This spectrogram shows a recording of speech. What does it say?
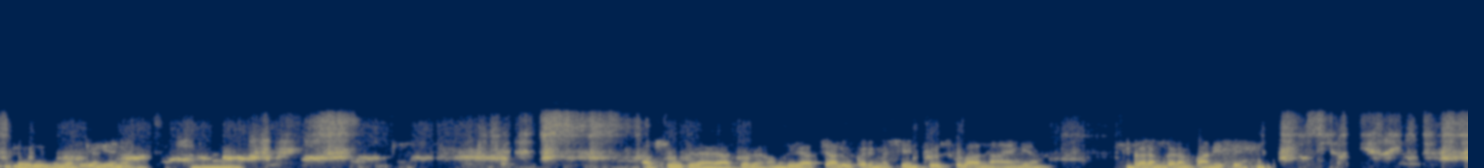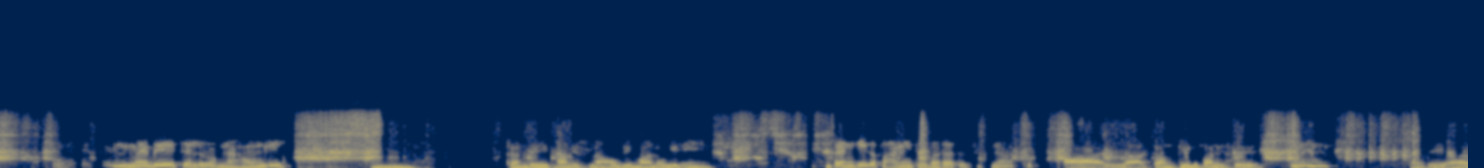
अरे क्या ना। हम्म। अब सोच रहे हैं यार चले हम भी यार चालू करें मशीन फिर उसके बाद नहाएँगे हम गरम गरम पानी से मैं भी चलो अब नहाऊँगी हम्म। ठंडे ही पानी से नहाओगी मानोगी नहीं टंकी का पानी तो भरा तो कितना आला टंकी के पानी से हम्म अरे यार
